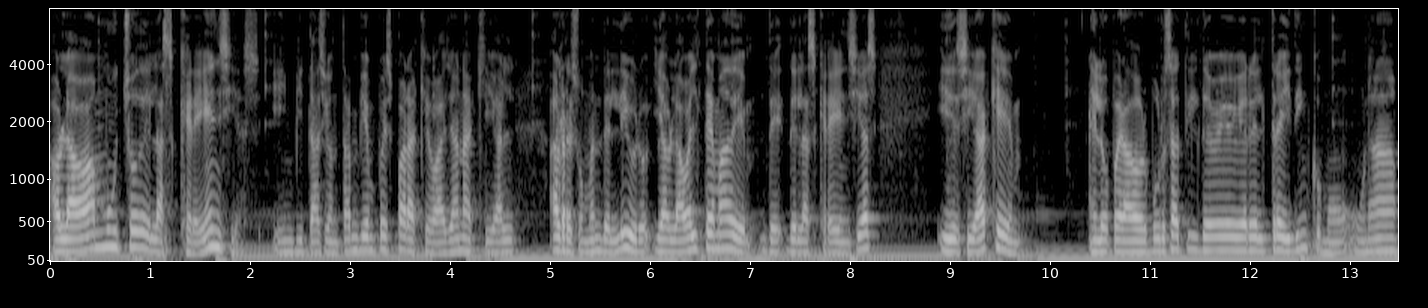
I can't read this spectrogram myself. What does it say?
hablaba mucho de las creencias. E invitación también pues para que vayan aquí al, resumen del libro y hablaba el tema de, de las creencias y decía que el operador bursátil debe ver el trading como una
